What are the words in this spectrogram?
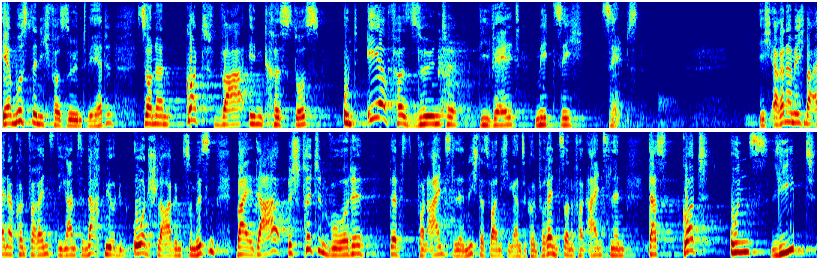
Er musste nicht versöhnt werden, sondern Gott war in Christus und er versöhnte die Welt mit sich selbst. Ich erinnere mich bei einer Konferenz die ganze Nacht mir um die Ohren schlagen zu müssen, weil da bestritten wurde, von Einzelnen, nicht, das war nicht die ganze Konferenz, sondern von Einzelnen, dass Gott uns liebt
